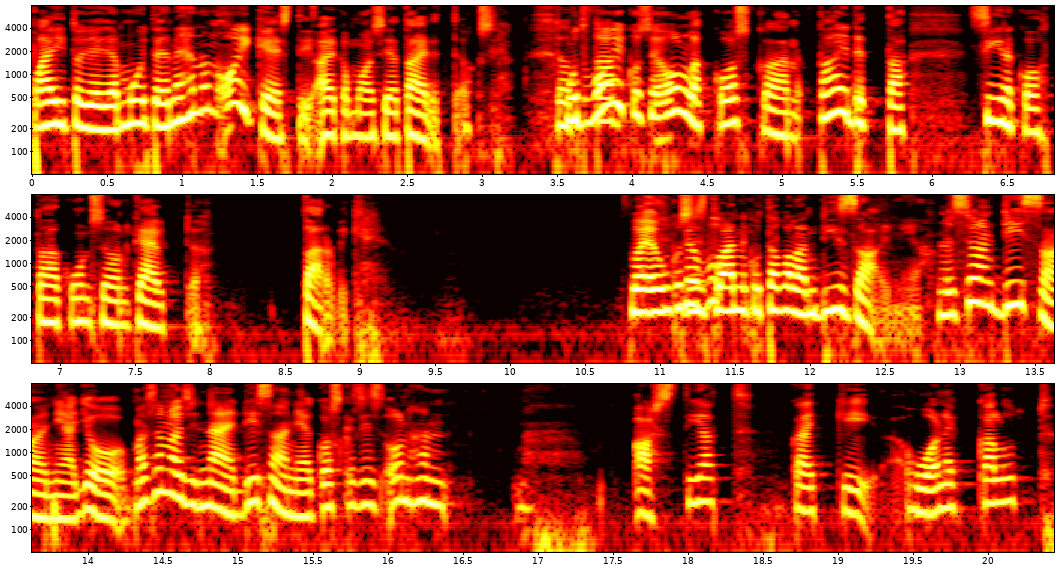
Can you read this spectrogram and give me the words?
paitoja ja muita, ja nehän on oikeasti aikamoisia taideteoksia. Mutta voiko se olla koskaan taidetta siinä kohtaa, kun se on käyttötarvike? Vai onko se No no, vo- vaan niinku tavallaan designia? No se on designia, joo. Mä sanoisin näin, designia, koska siis onhan astiat, kaikki huonekalut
